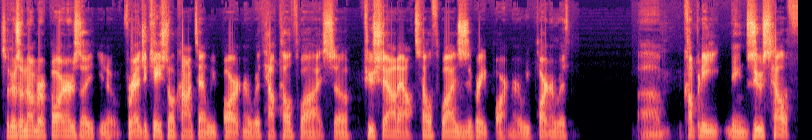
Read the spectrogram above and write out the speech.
So there's a number of partners, you know, for educational content, we partner with HealthWise. So a few shout outs. HealthWise is a great partner. We partner with um, a company named Zus Health,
